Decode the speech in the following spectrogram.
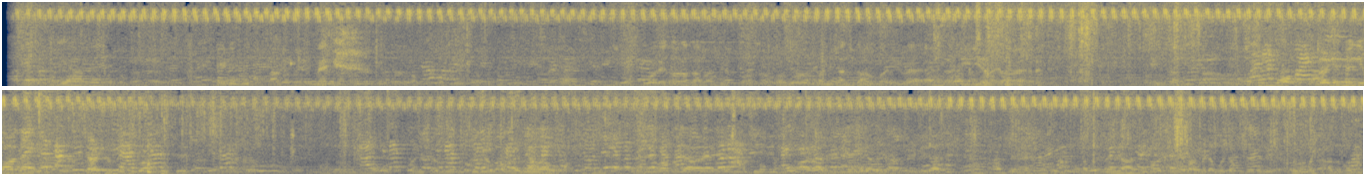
यहाँ पे बोले दो ना दावा जो फ़ंक्शन का हुआ है दशमी की बात है दशमी की बात पंचम में रुकने हुआ भरने हुआ भरने हुआ को जा रहे हैं डीजी कुमारा दिन में जाते हैं डबल जाते हैं डबल में जाते हैं डबल डबल डबल से चले गुरु भाई खादू खादू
